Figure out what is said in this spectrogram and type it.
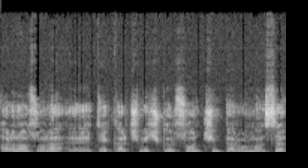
Aradan sonra e, tekrar çime çıkıyor. Son çim performansı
